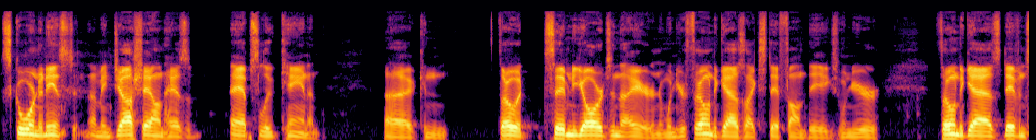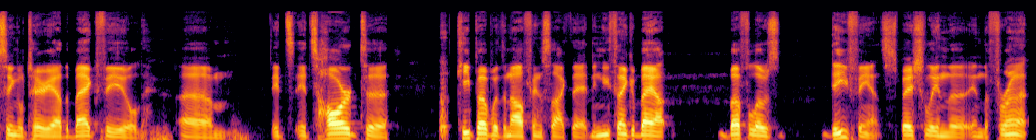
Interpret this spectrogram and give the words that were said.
score in an instant. I mean, Josh Allen has an absolute cannon. Uh, can throw it 70 yards in the air. And when you're throwing to guys like Stefon Diggs, when you're throwing to guys Devin Singletary out of the backfield, um, it's it's hard to keep up with an offense like that. And you think about Buffalo's defense, especially in the in the front.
